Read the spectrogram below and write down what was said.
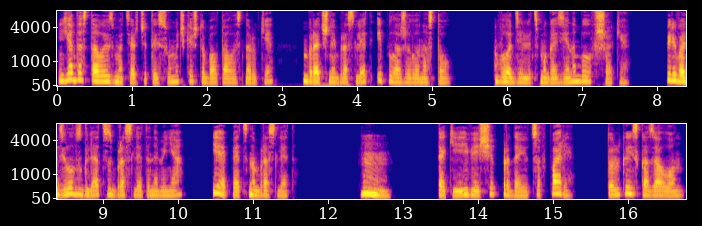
Я достала из матерчатой сумочки, что болталась на руке, брачный браслет и положила на стол. Владелец магазина был в шоке. Переводил взгляд с браслета на меня и опять на браслет. «Хм, такие вещи продаются в паре», — только и сказал он.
